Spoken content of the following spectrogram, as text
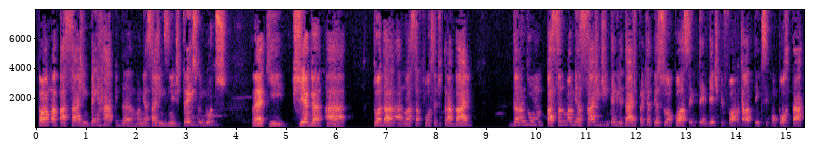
Então, é uma passagem bem rápida, uma mensagenzinha de três minutos, né, que chega a toda a nossa força de trabalho, dando, passando uma mensagem de integridade para que a pessoa possa entender de que forma que ela tem que se comportar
